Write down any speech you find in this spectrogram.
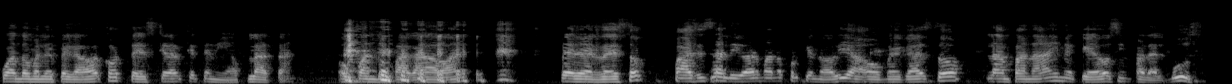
cuando me le pegaba a Cortés, que era el que tenía plata, o cuando pagaban, pero el resto, pase saliva, hermano, porque no había, o me gasto la empanada y me quedo sin para el bus.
